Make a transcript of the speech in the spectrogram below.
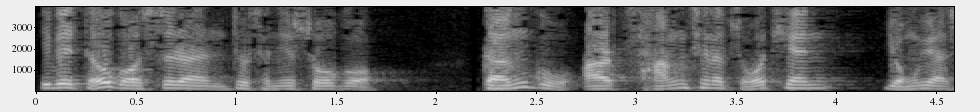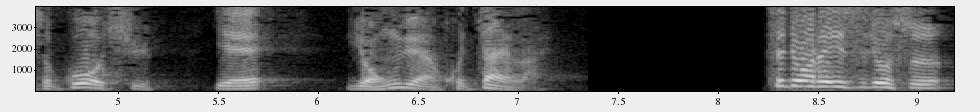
一位德国诗人就曾经说过：“亘古而长青的昨天，永远是过去，也永远会再来。”这句话的意思就是，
